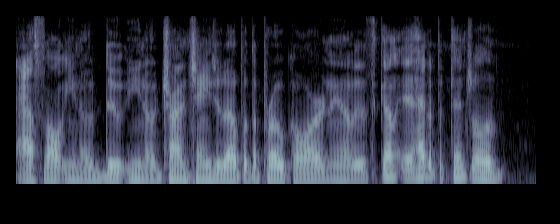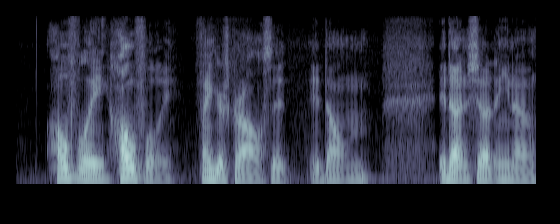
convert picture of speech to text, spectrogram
asphalt. You know, do you know trying to change it up with the pro car, and you know it's gonna it had the potential of hopefully hopefully fingers crossed it it don't it doesn't shut you know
